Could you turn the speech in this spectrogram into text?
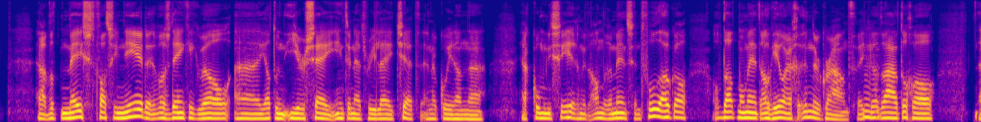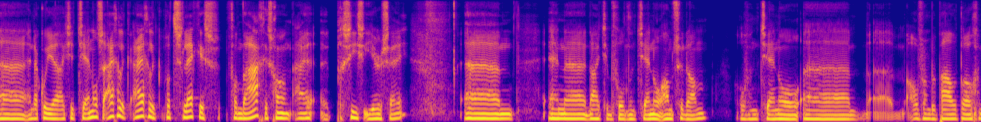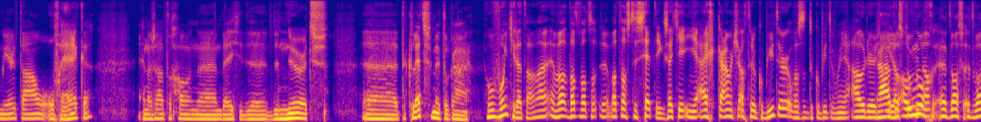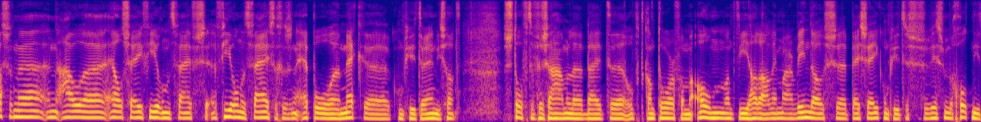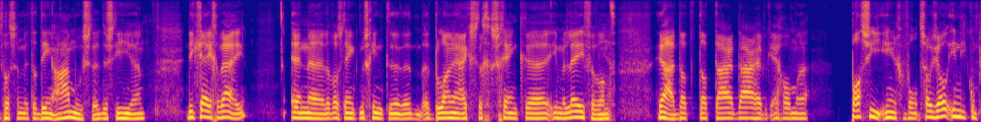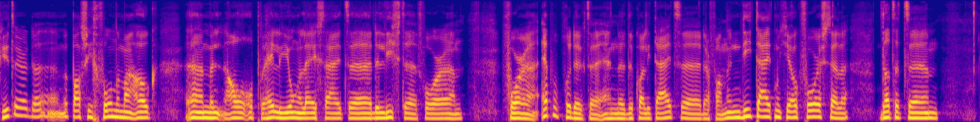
ja, wat het meest fascineerde was denk ik wel, je had toen IRC, Internet Relay Chat. En daar kon je dan ja, communiceren met andere mensen. En het voelde ook wel op dat moment ook heel erg underground. Weet je, mm. dat waren toch wel uh, en daar kon je, als je channels, eigenlijk, eigenlijk wat Slack is vandaag, is gewoon uh, precies IRC. Um, en uh, dan had je bijvoorbeeld een channel Amsterdam of een channel over een bepaalde programmeertaal of hacken. En dan zaten gewoon een beetje de, de nerds te kletsen met elkaar. Hoe vond je dat dan? En wat, wat, wat, wat was de setting? Zat je in je eigen kamertje achter een computer? Of was het de computer van je ouders? Ja, het was toen nog. Het was, het was een, een oude LC 450, 450 dus een Apple Mac computer. En die zat stof te verzamelen bij het, op het kantoor van mijn oom. Want die hadden alleen maar Windows PC-computers. Ze wisten me god niet wat ze met dat ding aan moesten. Dus die, die kregen wij. En uh, dat was denk ik misschien het, het belangrijkste geschenk uh, in mijn leven. Want ja, dat, dat, daar, daar heb ik echt wel mijn passie in gevonden. Sowieso in die computer de, mijn passie gevonden. Maar ook mijn, al op hele jonge leeftijd de liefde voor, um, voor Apple producten. En de kwaliteit daarvan. En in die tijd moet je je ook voorstellen dat het... Um,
